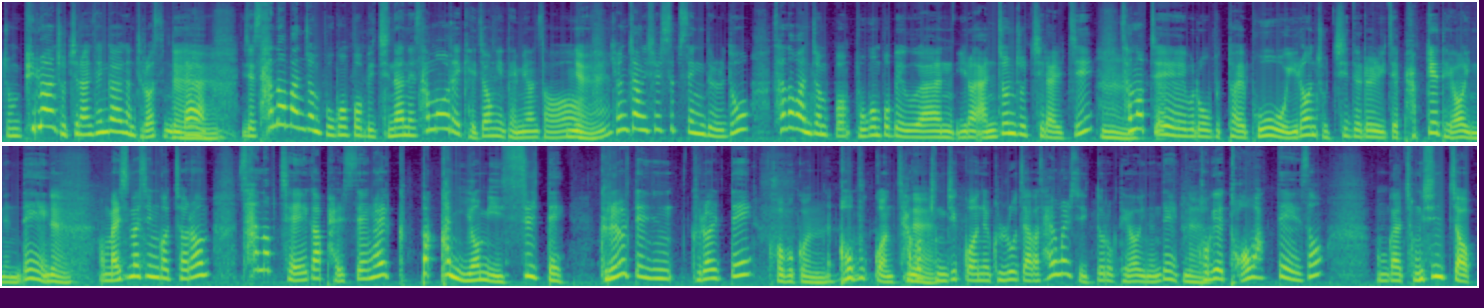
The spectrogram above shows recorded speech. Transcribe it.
좀 필요한 조치라는 생각은 들었습니다. 네. 이제 산업안전보건법이 지난해 3월에 개정이 되면서 예. 현장 실습생들도 산업안전보건법에 의한 이런 안전 조치랄지 음. 산업재해로부터의 보호 이런 조치들을 이제 받게 되어 있는데 네. 어, 말씀하신 것처럼 산업재해가 발생할 급 박한 위험이 있을 때 그럴 때는 그럴 때 거부권 거부권 작업 네. 중지권을 근로자가 사용할 수 있도록 되어 있는데 네. 거기에 더 확대해서 뭔가 정신적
